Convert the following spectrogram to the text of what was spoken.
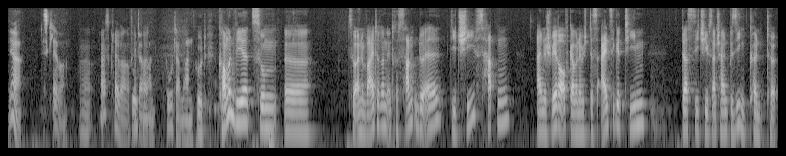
Ja, ist clever. Ja, das ist clever, Guter. Mann, guter Mann. Gut, kommen wir zum, äh, zu einem weiteren interessanten Duell. Die Chiefs hatten eine schwere Aufgabe, nämlich das einzige Team, das die Chiefs anscheinend besiegen könnte.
